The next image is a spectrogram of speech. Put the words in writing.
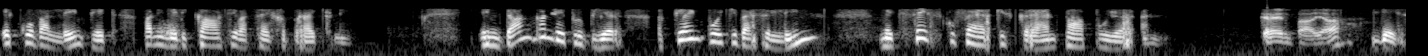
ekwivalent het van die medikasie wat sy gebruik nie. En dan kan jy probeer 'n klein potjie vaseline met 6 koevertjies grandpa poeier in. Grandpa, ja. Yes.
